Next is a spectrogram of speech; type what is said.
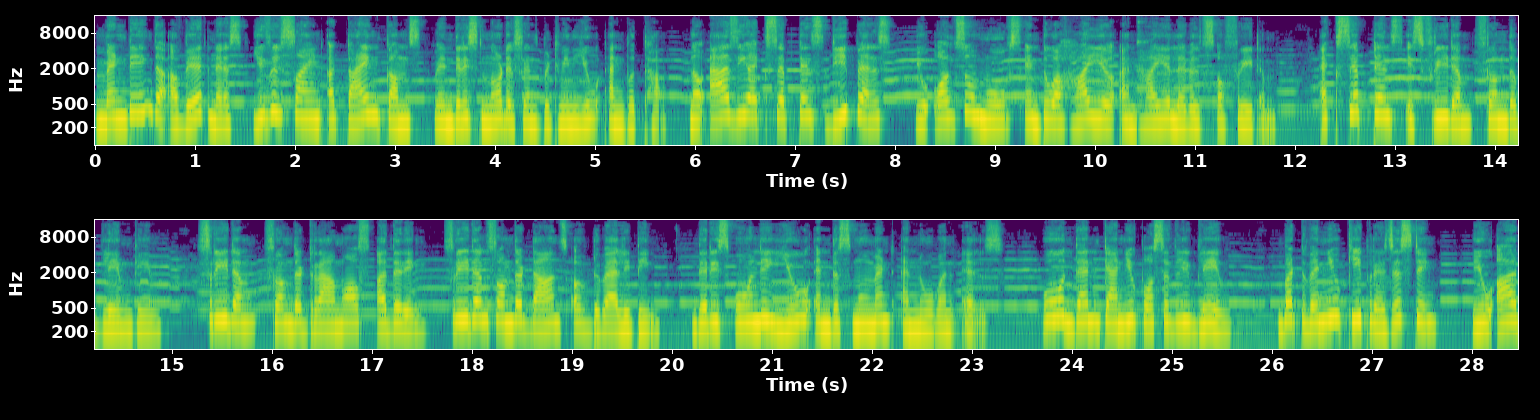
maintain the awareness, you will find a time comes when there is no difference between you and Buddha. Now, as your acceptance deepens, you also moves into a higher and higher levels of freedom. Acceptance is freedom from the blame game, freedom from the drama of othering, freedom from the dance of duality, there is only you in this moment and no one else. Who then can you possibly blame? But when you keep resisting, you are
